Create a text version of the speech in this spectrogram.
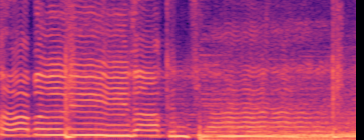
I believe I can fly.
